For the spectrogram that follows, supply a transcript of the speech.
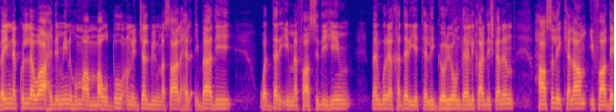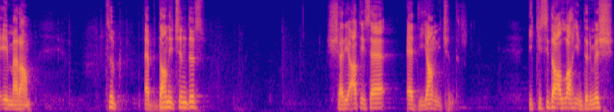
فَاِنَّ كُلَّ وَاحِدٍ مِنْهُمَا مَوْضُوعٌ لِجَلْبِ الْمَصَالِحِ الْعِبَادِ وَالدَّرْءِ مَفَاسِدِهِمْ Ben buraya kadar yeterli görüyorum değerli kardeşlerim. Hasılı kelam, ifade-i meram. Tıp ebdan içindir. Şeriat ise edyan içindir. İkisi de Allah indirmiş.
